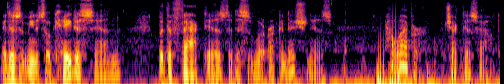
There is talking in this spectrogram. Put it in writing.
It doesn't mean it's okay to sin, but the fact is that this is what our condition is. However, check this out.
